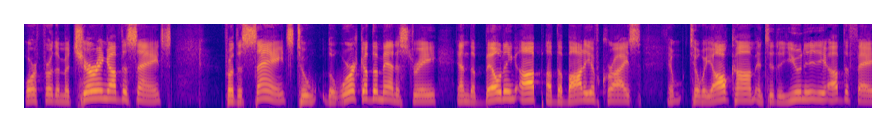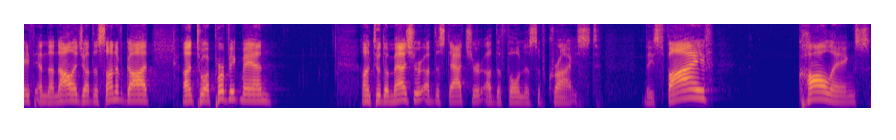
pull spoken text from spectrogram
or for the maturing of the saints, for the saints to the work of the ministry and the building up of the body of Christ until we all come into the unity of the faith and the knowledge of the Son of God unto a perfect man, unto the measure of the stature of the fullness of Christ. These five callings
